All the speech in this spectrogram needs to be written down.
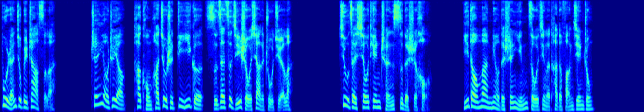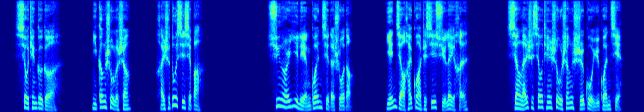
不然就被炸死了。真要这样，他恐怕就是第一个死在自己手下的主角了。就在萧天沉思的时候，一道曼妙的身影走进了他的房间中。萧天哥哥，你刚受了伤，还是多歇歇吧。薰儿一脸关切的说道，眼角还挂着些许泪痕，想来是萧天受伤时过于关切。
